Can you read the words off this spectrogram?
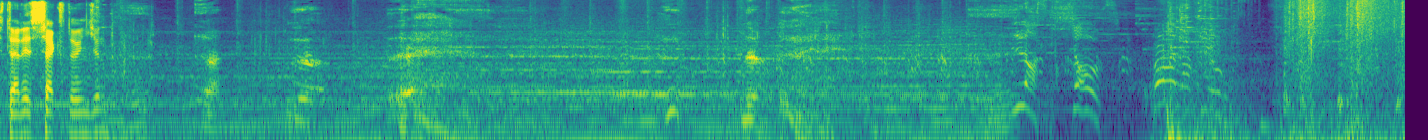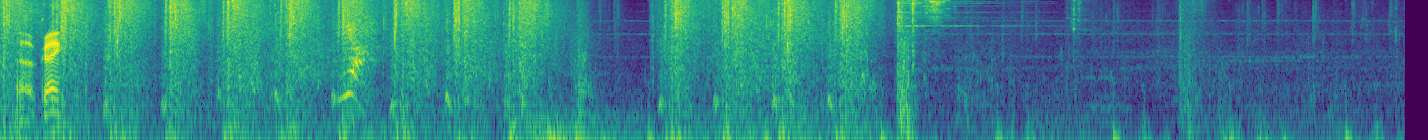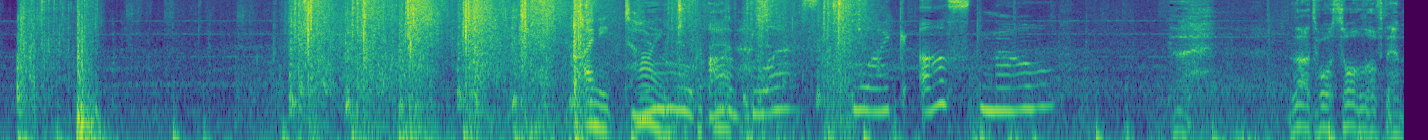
Is that his sex dungeon? Like us now. That was all of them.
